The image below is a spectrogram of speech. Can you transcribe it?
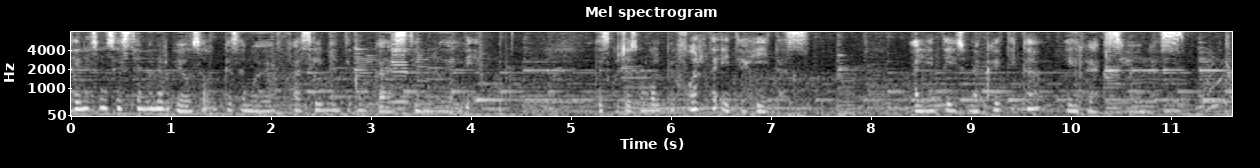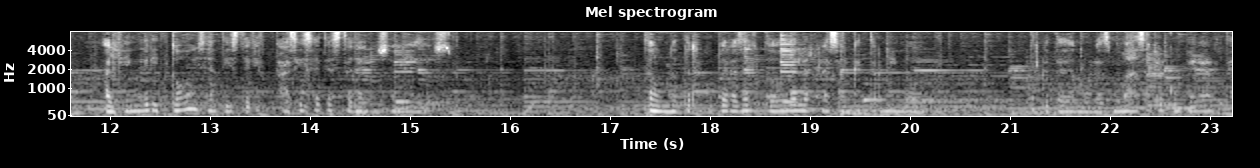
Tienes un sistema nervioso que se mueve fácilmente con cada estímulo del día. Escuchas un golpe fuerte y te agitas. Alguien te hizo una crítica y reaccionas. Alguien gritó y sentiste que casi se te estallan los oídos. Aún no te recuperas del todo de la relación que terminó porque te demoras más en recuperarte.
